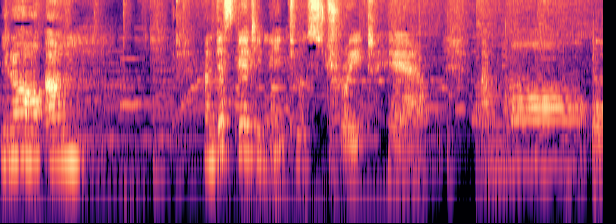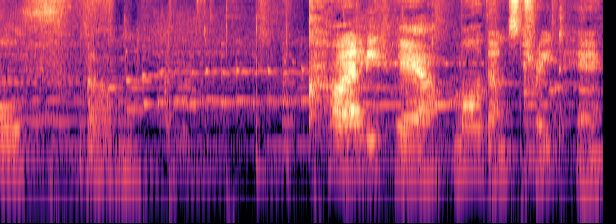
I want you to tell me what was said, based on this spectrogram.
You know um i'm just getting into straight hair. I'm more of um, curly hair more than straight hair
